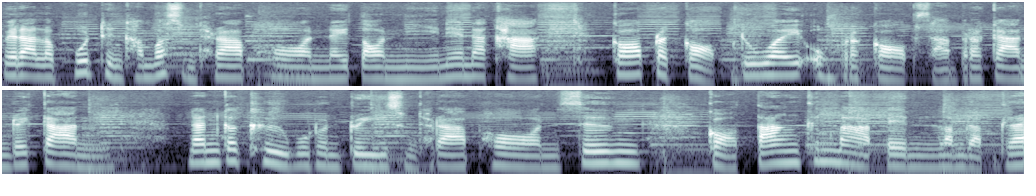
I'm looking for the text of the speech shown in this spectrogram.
เวลาเราพูดถึงคำว่าสุนทราภรณ์ในตอนนี้เนี่ยนะคะ ก็ประกอบด้วยองค์ประกอบ 3 ประการด้วยกัน นั่นก็คือวงดนตรีสุนทราภรณ์ซึ่งก่อตั้งขึ้นมาเป็นลำดับแร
